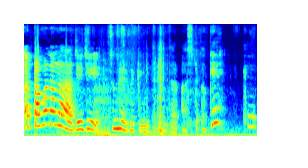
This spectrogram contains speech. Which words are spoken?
ಅದು ತಗೊಳಲ್ಲ ಜೇಜಿ. ಸುಮ್ಮನೆ ಇಡ್ಬೇಕು ಹಿಂಗೆ ಅಷ್ಟೇ ಓಕೆ? Okay.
